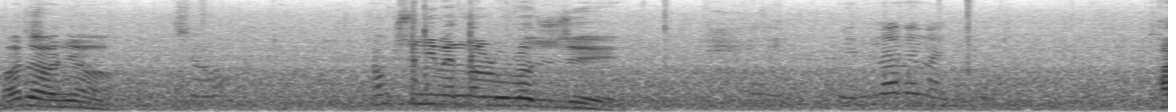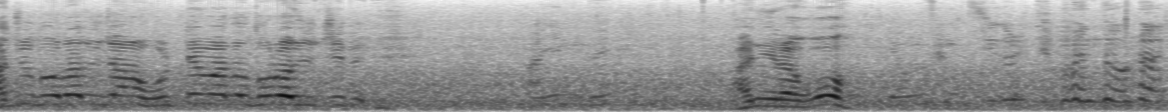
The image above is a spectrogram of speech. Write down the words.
맞아 아니야 그렇죠? 삼촌이 맨날 놀아주지 옛날엔 아니고 자주 놀아주잖아 올 때마다 놀아주지 아닌데 아니라고? 영상 찍을 때만 놀아줘.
